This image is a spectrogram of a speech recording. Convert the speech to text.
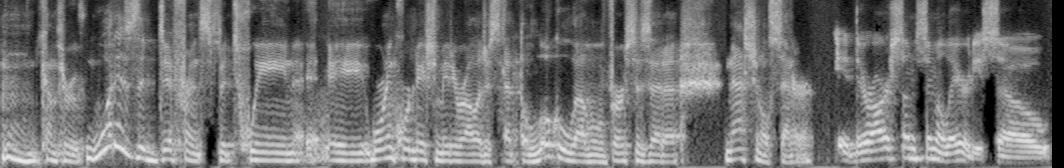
come through. What is the difference between a warning coordination meteorologist at the local level versus at a national center? There are some similarities. So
